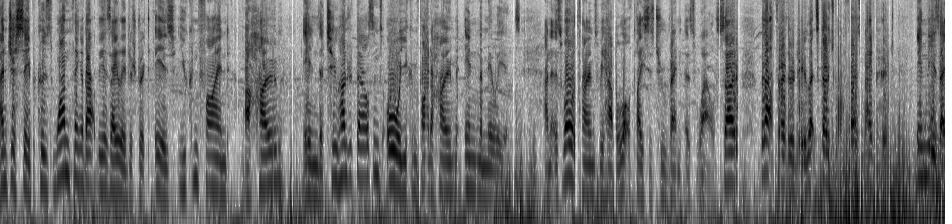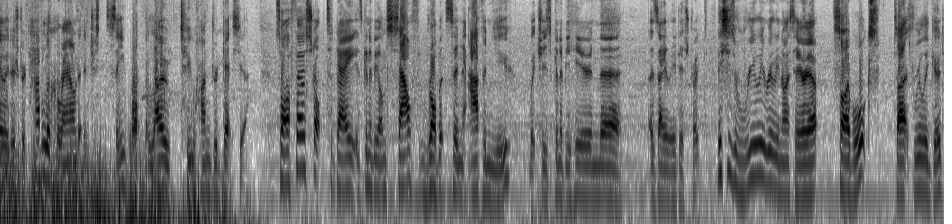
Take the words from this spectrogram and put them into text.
and just see because one thing about the Azalea district is you can find a home in the 200,000s or you can find a home in the millions. And as well as homes we have a lot of places to rent as well. So without further ado let's go to our first neighborhood in the Azalea district have a look around and just see what below 200 gets you. So our first stop today is going to be on South Robertson Avenue which is going to be here in the Azalea district. This is a really really nice area. Sidewalks so that's really good.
